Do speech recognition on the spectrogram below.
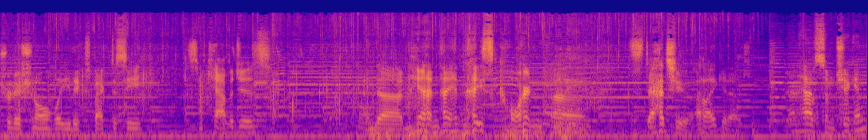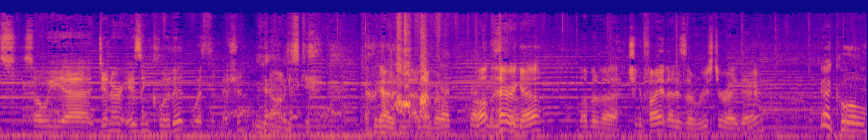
traditional, what you'd expect to see. Some cabbages, and uh, yeah, ni- nice corn uh, statue. I like it actually. Then have some chickens. So we uh, dinner is included with admission. No, I'm just kidding. We got a, a number. Oh, there we go. A little bit of a chicken fight. That is a rooster right there. We got cool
